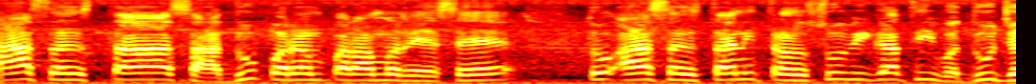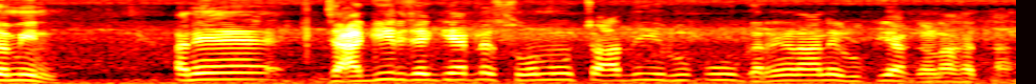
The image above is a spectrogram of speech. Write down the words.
આ સંસ્થા સાધુ પરંપરામાં રહેશે તો આ સંસ્થાની ત્રણસો વીઘાથી વધુ જમીન અને જાગીર જગ્યા એટલે સોનું, ચાંદી, રૂપું, ઘરેણાં અને રૂપિયા ઘણા હતા.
